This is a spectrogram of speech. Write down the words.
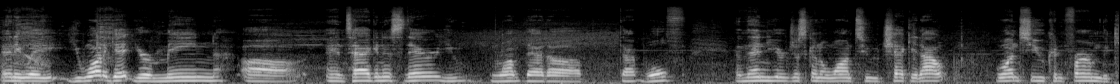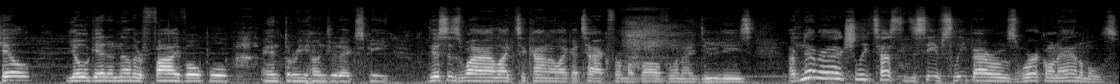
Anyway, you want to get your main uh, antagonist there. You want that uh, that wolf and then you're just going to want to check it out. Once you confirm the kill, you'll get another 5 opal and 300 XP. This is why I like to kind of like attack from above when I do these. I've never actually tested to see if sleep arrows work on animals.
